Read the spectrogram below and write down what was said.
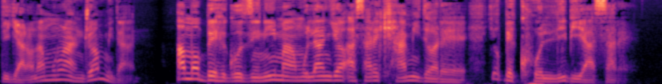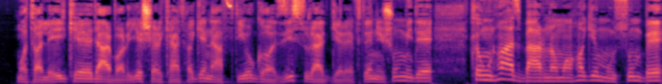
دیگران هم اون رو انجام میدن. اما بهگزینی معمولا یا اثر کمی داره یا به کلی بی اثره مطالعه‌ای که درباره شرکت‌های نفتی و گازی صورت گرفته نشون میده که اونها از برنامه‌های موسوم به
